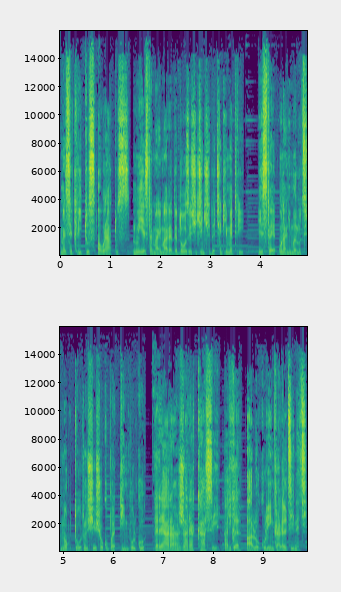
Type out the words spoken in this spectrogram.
Mesecritus auratus. Nu este mai mare de 25 de centimetri. Este un animăluț nocturn și își ocupă timpul cu rearanjarea casei, adică a locului în care îl țineți.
